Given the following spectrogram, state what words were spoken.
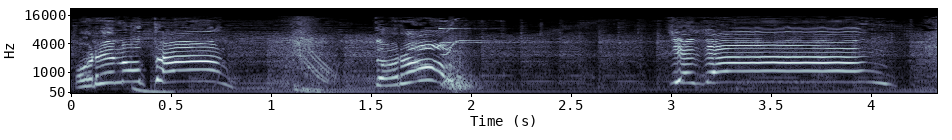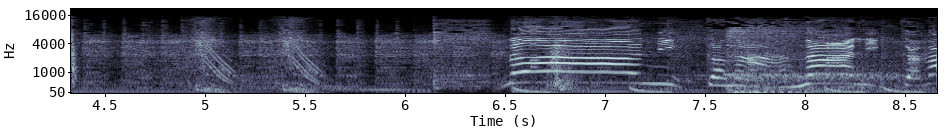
俺のターン。ドローじゃじゃーん。なーにかななーにかな。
